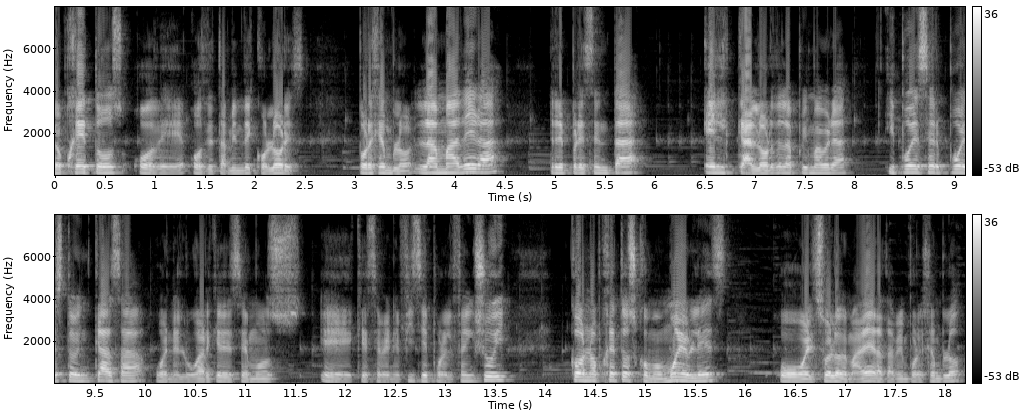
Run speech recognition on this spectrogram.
objetos o de, o de también de colores. Por ejemplo, la madera representa el calor de la primavera y puede ser puesto en casa o en el lugar que deseemos eh, que se beneficie por el feng shui, con objetos como muebles o el suelo de madera también, por ejemplo,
